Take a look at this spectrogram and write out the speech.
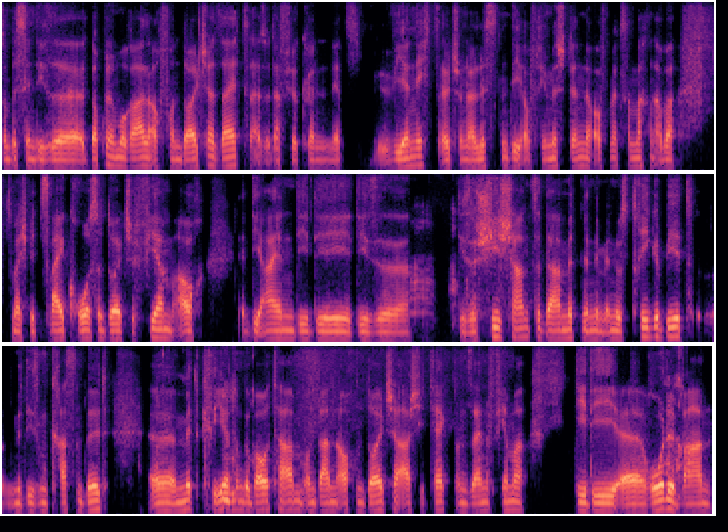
so ein bisschen diese Doppelmoral auch von deutscher Seite. Also dafür können jetzt wir nichts als Journalisten, die auf die Missstände aufmerksam machen, aber zum Beispiel zwei große deutsche Firmen auch, die einen, die, die diese diese Skischanze da mitten in dem Industriegebiet mit diesem krassen Bild äh, mit kreiert mhm. und gebaut haben und dann auch ein deutscher Architekt und seine Firma, die die äh, Rodelbahn äh,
